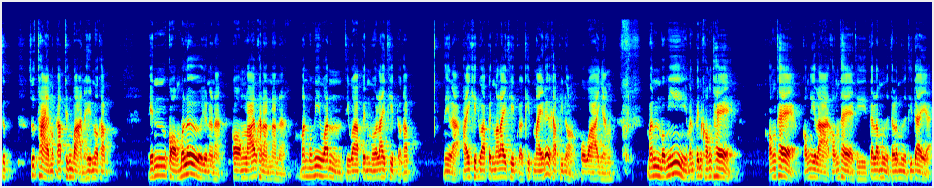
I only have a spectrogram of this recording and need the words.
สุดสุดท้ายมากลับถึงบ้านเห็นบ่ครับ เห็นกองเบลเลอร์อยู่นั่นน่ะกองร้ายขนาดนั้นน่ะ มันบ่มีวันที่ว่าเป็นมาไล่ทิพย์หรอกครับ นี่แหละไผคิดว่าเป็นมาไล่ทิพย์ก็คิดใหม่เด้อครับพี่น้องเพราะว่าหยังมันบ่มีมันเป็นของแท้ของแท้ของอีลาของแท้ที่แต่ละมือแต่ละมือที่ได้อะ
